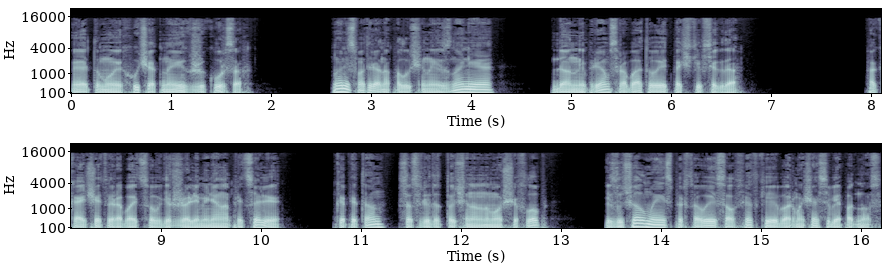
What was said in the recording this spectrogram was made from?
Этому их учат на их же курсах. Но, несмотря на полученные знания, данный прием срабатывает почти всегда. Пока четверо бойцов держали меня на прицеле, капитан, сосредоточенно наморщив лоб, изучал мои спиртовые салфетки, бормоча себе под нос.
